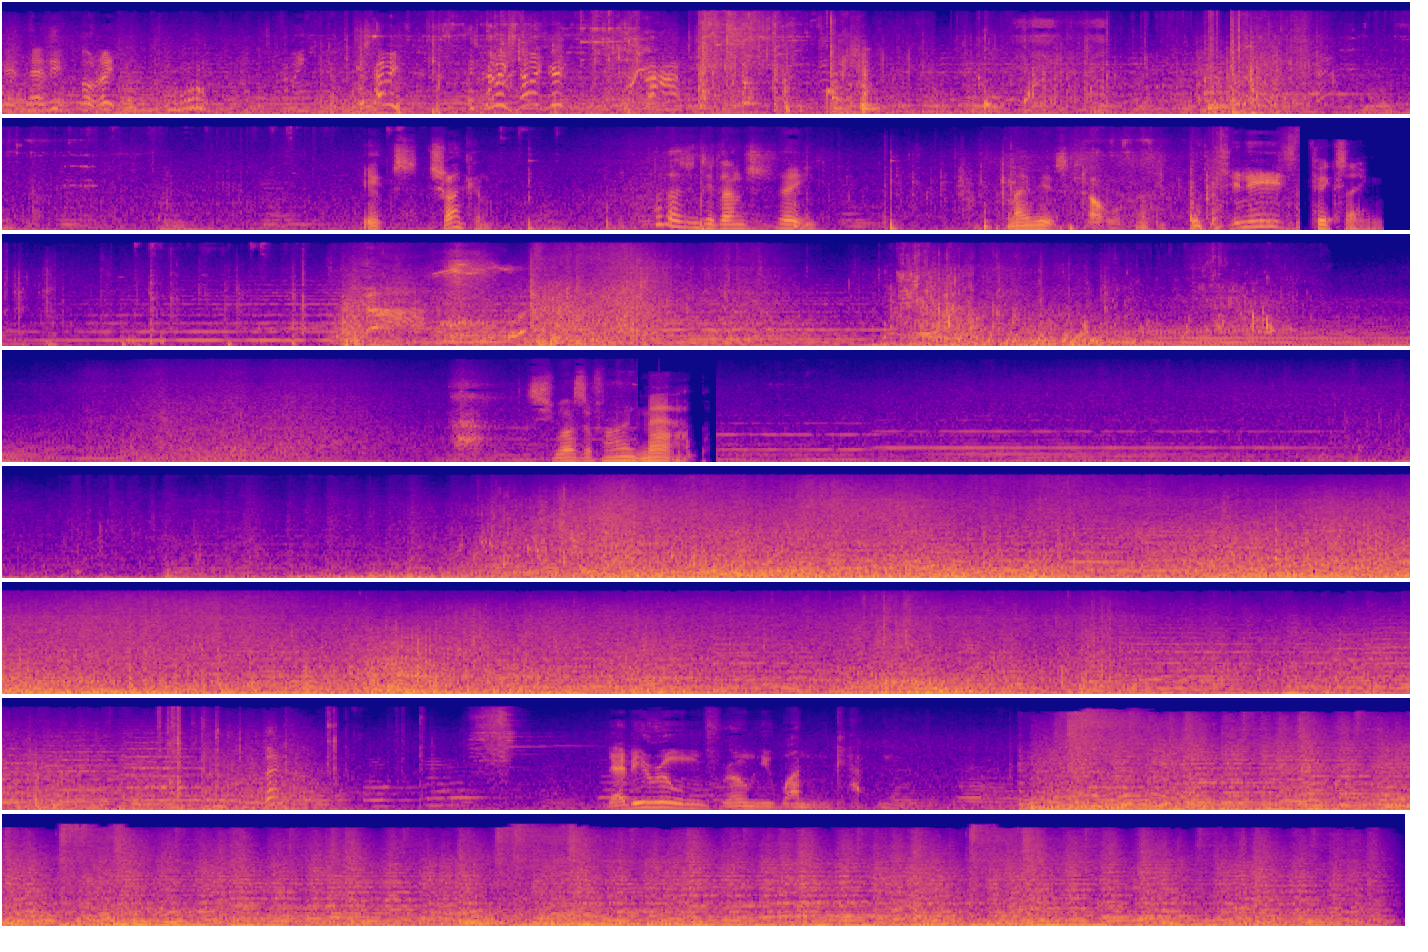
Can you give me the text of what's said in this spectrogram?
Get ready. All right. It's coming. It's coming. It's coming. Coming. It's shrunken. Why doesn't it unshrink? Maybe it's cold. Huh? She needs Fixing. She was a fine. Map. There be room for only one captain.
